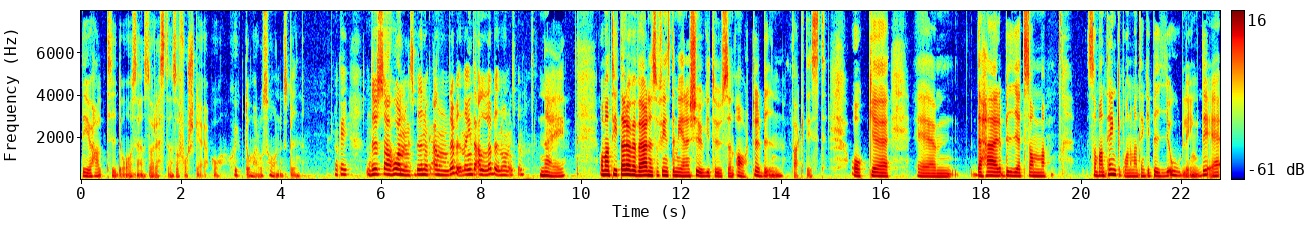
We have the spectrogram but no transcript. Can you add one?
det är ju halvtid då och sen så resten så forskar jag på sjukdomar hos honungsbin. Okej, du sa honungsbin och andra bin, är inte alla bin honungsbin? Nej. Om man tittar över världen så finns det mer än 20 000 arter bin faktiskt. Och eh, eh, det här biet som, som man tänker på när man tänker biodling, det är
